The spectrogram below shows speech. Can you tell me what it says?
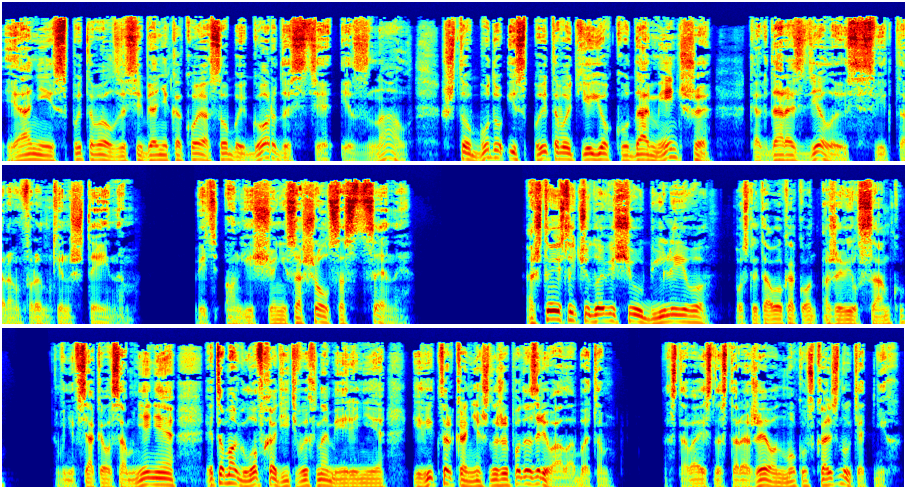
Я не испытывал за себя никакой особой гордости и знал, что буду испытывать ее куда меньше, когда разделаюсь с Виктором Франкенштейном. Ведь он еще не сошел со сцены. А что, если чудовище убили его, после того, как он оживил самку? Вне всякого сомнения, это могло входить в их намерение, и Виктор, конечно же, подозревал об этом. Оставаясь на стороже, он мог ускользнуть от них.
